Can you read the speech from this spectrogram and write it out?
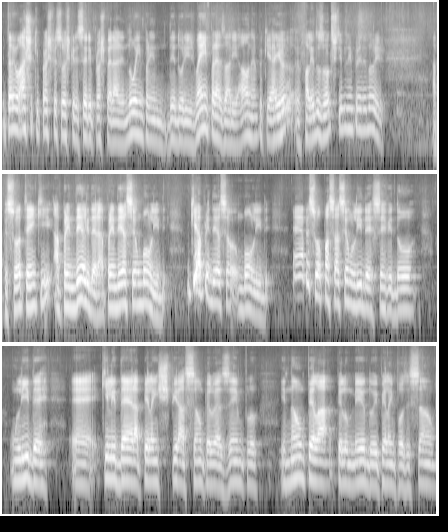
Então eu acho que para as pessoas crescerem e prosperarem no empreendedorismo empresarial, né, porque aí eu, eu falei dos outros tipos de empreendedorismo, a pessoa tem que aprender a liderar, aprender a ser um bom líder. O que é aprender a ser um bom líder? É a pessoa passar a ser um líder servidor, um líder é, que lidera pela inspiração, pelo exemplo e não pela, pelo medo e pela imposição.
